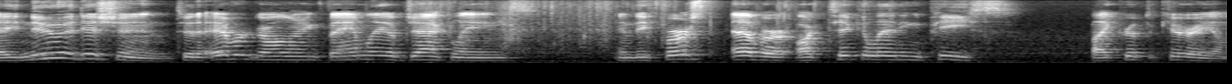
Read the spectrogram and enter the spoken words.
a new addition to the ever-growing family of jacklings in the first ever articulating piece by Cryptocurium,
